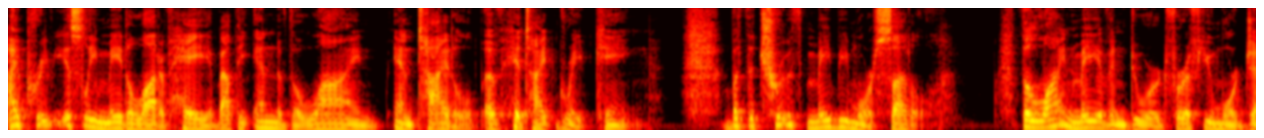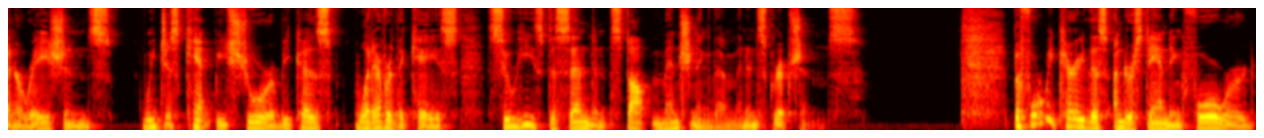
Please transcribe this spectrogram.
I previously made a lot of hay about the end of the line and title of Hittite Great King. But the truth may be more subtle. The line may have endured for a few more generations. We just can't be sure because, whatever the case, Suhi's descendants stopped mentioning them in inscriptions. Before we carry this understanding forward,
